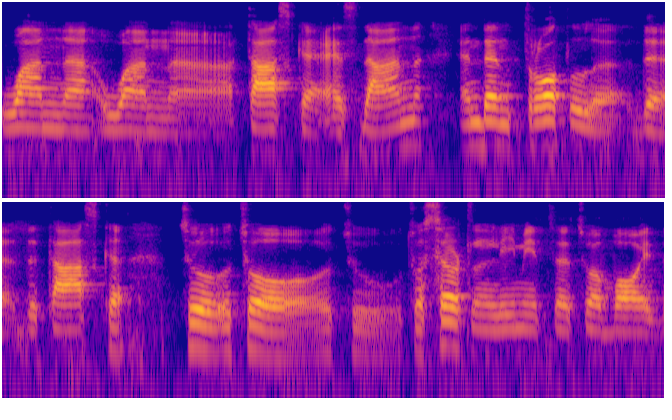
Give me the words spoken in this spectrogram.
one, uh, one uh, task has done and then throttle the, the task to, to, to, to a certain limit to avoid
